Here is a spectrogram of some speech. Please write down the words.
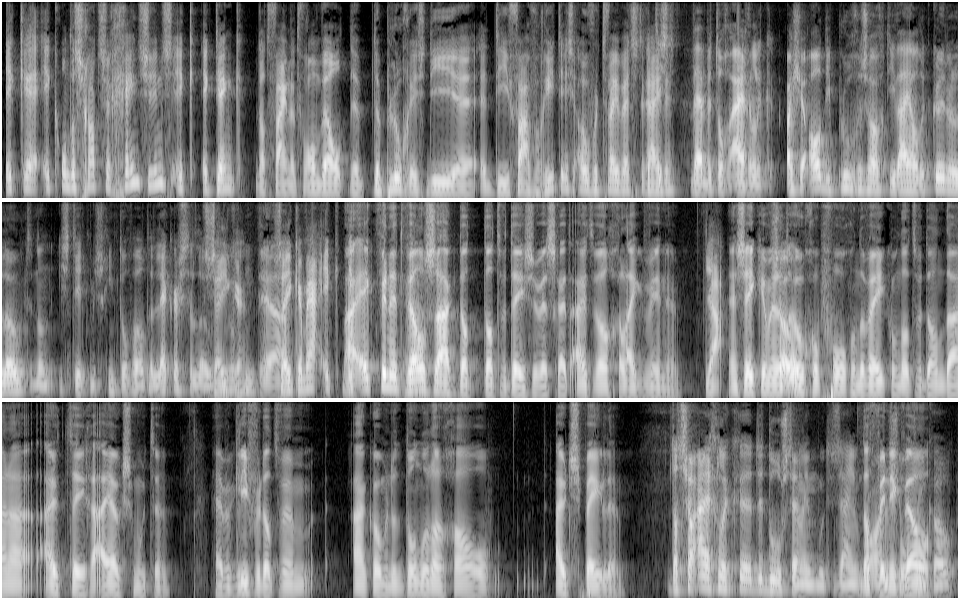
ik, eh, ik onderschat ze geen zins. Ik, ik denk dat Feyenoord gewoon wel de, de ploeg is die, eh, die favoriet is over twee wedstrijden. is, we hebben toch eigenlijk, als je al die ploegen zag die wij hadden kunnen loten, dan is dit misschien toch wel de lekkerste loting. Zeker. Ja. Zeker, maar ja, ik, Maar ik vind het wel zaak dat, dat we deze wedstrijd uit wel gelijk winnen. Ja. En zeker met Zo. het oog op volgende week, omdat we dan daarna uit tegen Ajax moeten. Heb ik liever dat we hem aankomende donderdag al uitspelen. Dat zou eigenlijk eh, de doelstelling moeten zijn. voor Dat Arne vind ik wel.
